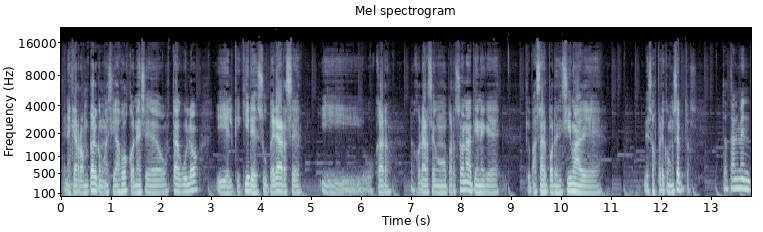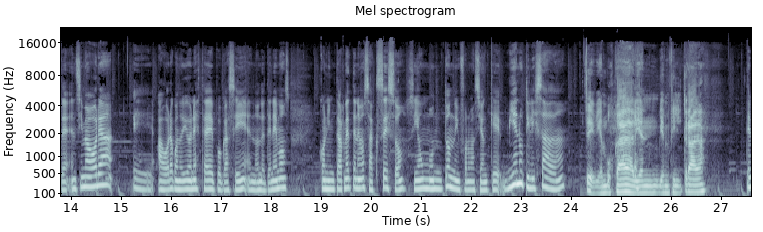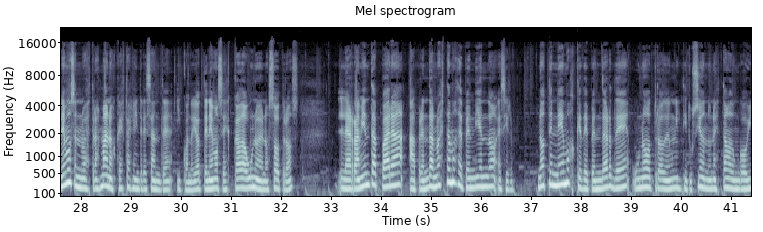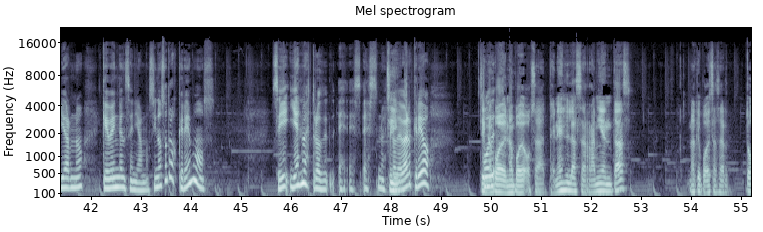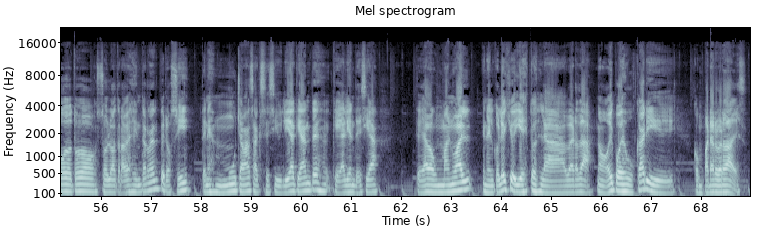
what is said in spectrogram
tenés que romper, como decías vos, con ese obstáculo y el que quiere superarse y buscar mejorarse como persona tiene que, que pasar por encima de, de esos preconceptos. Totalmente. Encima ahora, eh, ahora cuando digo en esta época, ¿sí? En donde tenemos, con internet tenemos acceso, ¿sí? A un montón de información que bien utilizada, Sí, bien buscada, bien, bien filtrada. tenemos en nuestras manos, que esto es lo interesante, y cuando yo tenemos es cada uno de nosotros, la herramienta para aprender. No estamos dependiendo, es decir, no tenemos que depender de un otro, de una institución, de un Estado, de un gobierno que venga a enseñarnos. Si nosotros queremos, ¿sí? Y es nuestro, es, es- es nuestro Sí. deber, creo. Sí, Pod- no podés, no podés, o sea, tenés las herramientas. No es que podés hacer todo, todo solo a través de internet, pero sí tenés mucha más accesibilidad que antes, que alguien te decía, te daba un manual en el colegio y esto es la verdad. No, hoy podés buscar y comparar verdades.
